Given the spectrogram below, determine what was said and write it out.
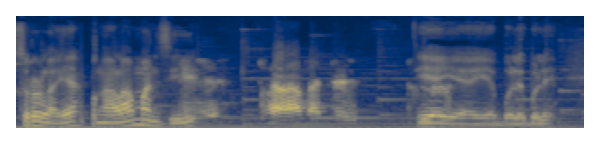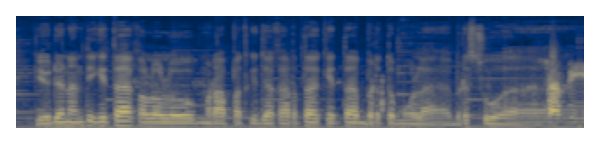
Seru lah ya, pengalaman sih. iya pengalaman cuy Iya iya iya boleh boleh. Yaudah nanti kita kalau lo merapat ke Jakarta kita bertemu lah bersua. tapi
